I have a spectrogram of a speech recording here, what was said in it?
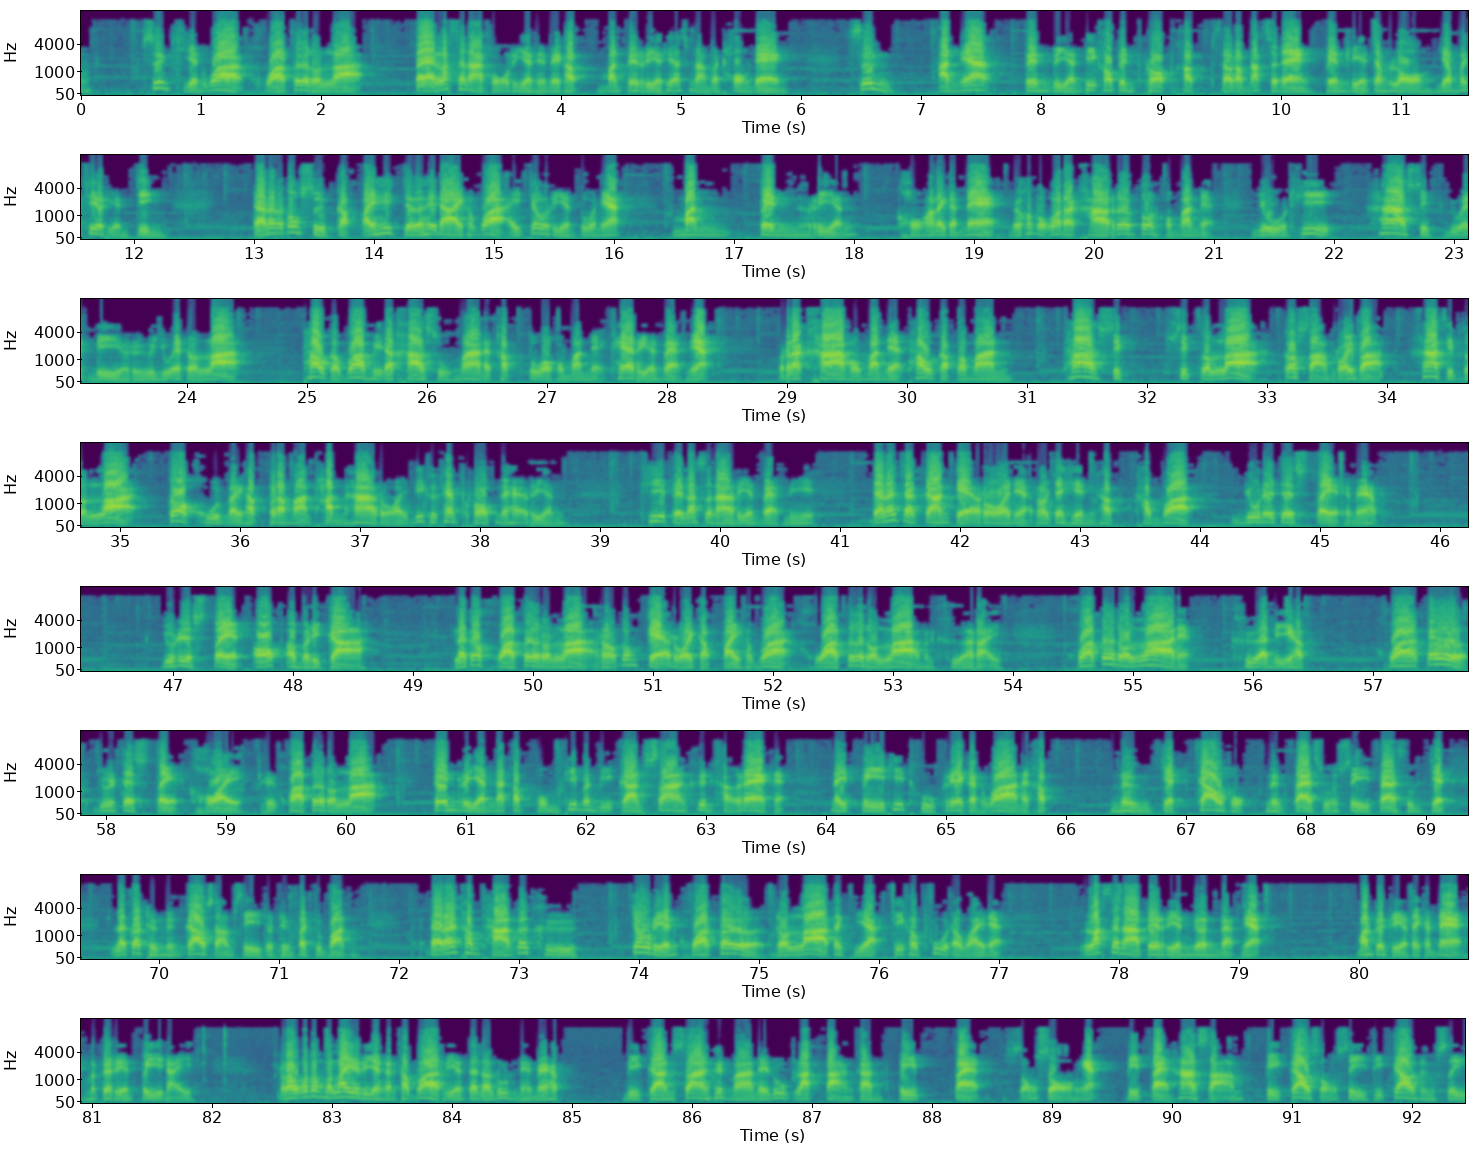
ซึ่งเขียนว่าควอเตอร์ดอลลาร์แต่ลักษณะของเหรียญเห็นไหมครับ มันเป็นเหรียญที่ลักษณะเหมือนทองแดง ซึ่งอันเนี้ยเป็นเหรียญที่เขาเป็นพร็อพครับสำหรับนักแสดงเป็นเหรียญจำลองยังไม่ใช่เหรียญจริงดังนั้นเราต้องสืบกลับไปให้เจอให้ได้ครับว่าไอ้เจ้าเหรียญตัวเนี้ยมันเป็นเหรียญของอะไรกันแน่ โดยเขาบอกว่าราคาเริ่มต้นของมันเนี่ยอยู่ที่ 50 USD หรือ US ดอลลาร์ เท่ากับว่ามีราคาสูงมากนะครับ ตัวของมันเนี่ยแค่เหรียญแบบเนี้ย ราคาของมันเนี่ยเท่ากับประมาณถ้า 10 10ดอลลาร์ก็ 300 บาท 50ดอลลาร์ก็คูณไปครับประมาณ 1,500 นี่คือแค่พร็อพนะฮะเหรียญที่เป็นลักษณะเหรียญแบบนี้ ดังนั้นจากการแกะรอยเนี่ยเราจะเห็นครับคำว่า United States เห็นไหมครับ United States of America แล้วก็ควอเตอร์ดอลลาร์เราต้องแกะรอยกลับไปครับว่าควอเตอร์ดอลลาร์มันคืออะไรควอเตอร์ดอลลาร์เนี่ยคืออันนี้ครับ ควอเตอร์ยูไนเต็ดสเตทคอยหรือควอเตอร์ดอลลาร์เป็นเหรียญนะครับผมที่มันมีการสร้างขึ้นครั้งแรกเนี่ยในปีที่ถูกเรียกกันว่านะครับ1796 1804 807 แล้วก็ถึง 1934 จนถึงปัจจุบัน ดังนั้นคำถามก็คือเจ้าเหรียญควอเตอร์ดอลลาร์ตะเกียที่เขาพูดเอาไว้เนี่ยลักษณะเป็นเหรียญเงินแบบเนี้ยมันเป็นเหรียญอะไรกันแน่ มันเป็นเหรียญปีไหน เราก็ต้องมาไล่เรียงกันครับว่าเหรียญแต่ละรุ่นเห็นไหมครับ มีการสร้างขึ้นมาในรูปลักษณ์ต่างกัน ปี 822เนี้ย ปี 853 ปี 924 ปี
